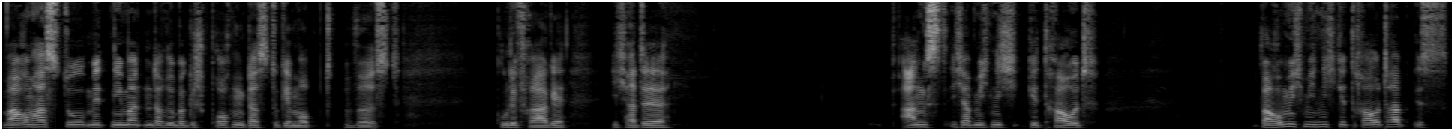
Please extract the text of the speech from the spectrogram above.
Warum hast du mit niemandem darüber gesprochen, dass du gemobbt wirst? Gute Frage. Ich hatte Angst, ich habe mich nicht getraut. Warum ich mich nicht getraut habe, ist.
